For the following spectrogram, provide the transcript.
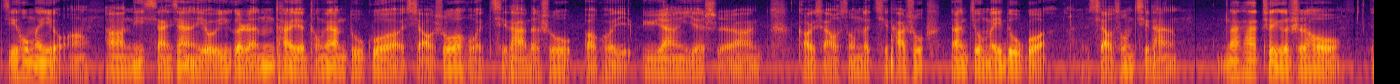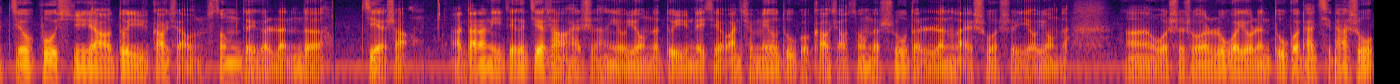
几乎没有啊啊！你想象有一个人，他也同样读过小说或其他的书，包括《渔阳野史》啊、高晓松的其他书，但就没读过《小松奇谈》，那他这个时候就不需要对于高晓松这个人的介绍啊。当然，你这个介绍还是很有用的，对于那些完全没有读过高晓松的书的人来说是有用的。嗯，我是说，如果有人读过他其他书，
